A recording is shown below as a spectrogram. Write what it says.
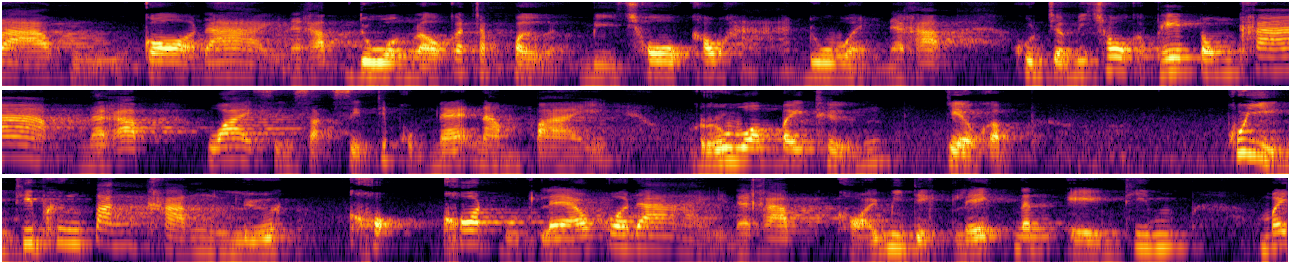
ราหูก็ได้นะครับ ดวงเราก็จะเปิดมีโชคเข้าหาด้วยนะครับ คุณจะมีโชคกับเพศตรงข้ามนะครับไหว้สิ่งศักดิ์สิทธิ์ที่ผมแนะนำไป รวมไปถึงเกี่ยวกับผู้หญิงที่เพิ่งตั้งครรภ์หรือคคลอดบุตรแล้วก็ได้นะครับ ขอให้มีเด็กเล็กนั่นเองที่ไม่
